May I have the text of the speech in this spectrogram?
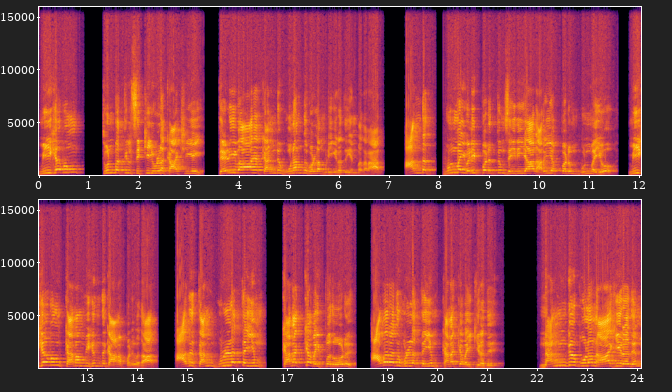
மிகவும் துன்பத்தில் சிக்கியுள்ள காட்சியை தெளிவாக கண்டு உணர்ந்து கொள்ள முடிகிறது என்பதனால் அந்த உண்மை வெளிப்படுத்தும் செய்தியால் அறியப்படும் உண்மையோ மிகவும் கனம் மிகுந்து காணப்படுவதால் அது தன் உள்ளத்தையும் கணக்க வைப்பதோடு அவரது உள்ளத்தையும் கணக்க வைக்கிறது. நன்கு புலன் ஆகிறதன்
